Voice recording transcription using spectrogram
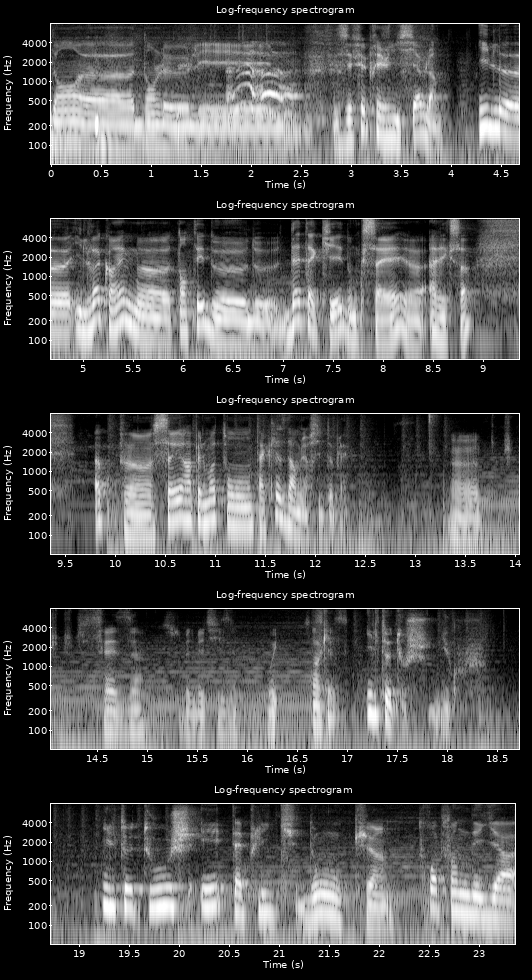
dans, euh, dans le, les, les effets préjudiciables. Il, euh, il va quand même euh, tenter de, de- d'attaquer, donc ça est, euh, avec ça. Hop, euh, ça est, rappelle-moi ton, ta classe d'armure s'il te plaît. Euh, 16, si je dis pas de bêtises. Oui, c'est Ok. 16. Il te touche, du coup. Il te touche et t'applique donc 3 points de dégâts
